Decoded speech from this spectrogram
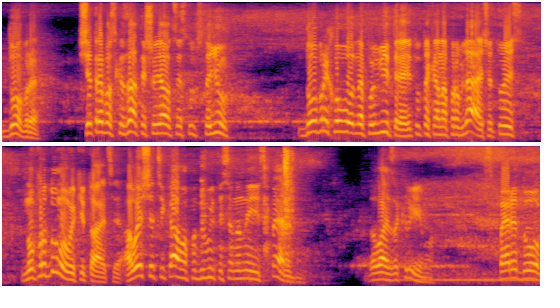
Добре. Ще треба сказати, що я оце тут стою. Добре холодне повітря, і тут така направляюча. Тобто, ну продумали китайці, але ще цікаво подивитися на неї спереду. Давай закриємо. Спереду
